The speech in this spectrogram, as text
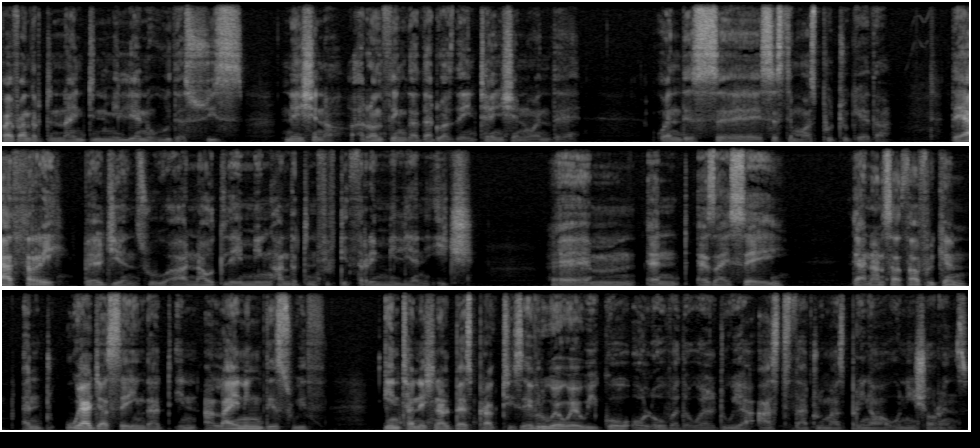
519 million who the Swiss national. I don't think that that was the intention when the when this uh, system was put together. There are three Belgians who are now claiming 153 million each. Um, and as I say, they are non-South African, and we are just saying that in aligning this with international best practice, everywhere where we go all over the world, we are asked that we must bring our own insurance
